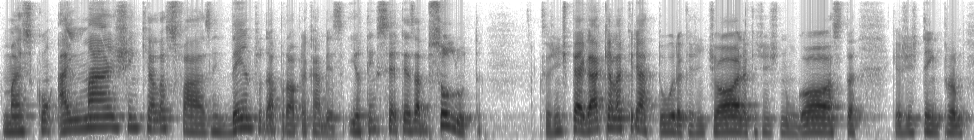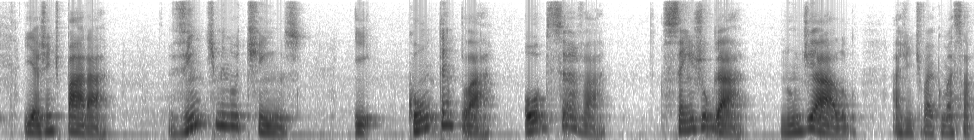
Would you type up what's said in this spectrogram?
mas com a imagem que elas fazem dentro da própria cabeça. E eu tenho certeza absoluta se a gente pegar aquela criatura que a gente olha, que a gente não gosta, que a gente tem e a gente parar 20 minutinhos e contemplar, observar, sem julgar, num diálogo, a gente vai começar a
